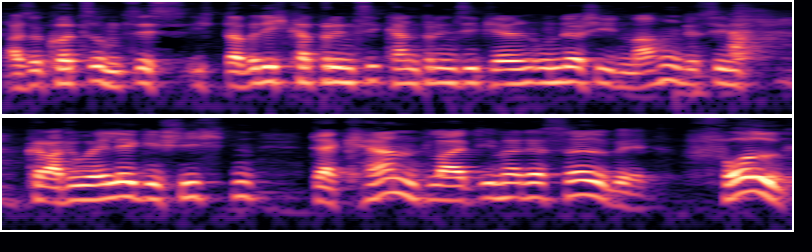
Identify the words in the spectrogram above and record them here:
Also kurzum, das, ich, da würde ich keinen, Prinzip, keinen prinzipiellen Unterschied machen. Das sind graduelle Geschichten. Der Kern bleibt immer derselbe. Volk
